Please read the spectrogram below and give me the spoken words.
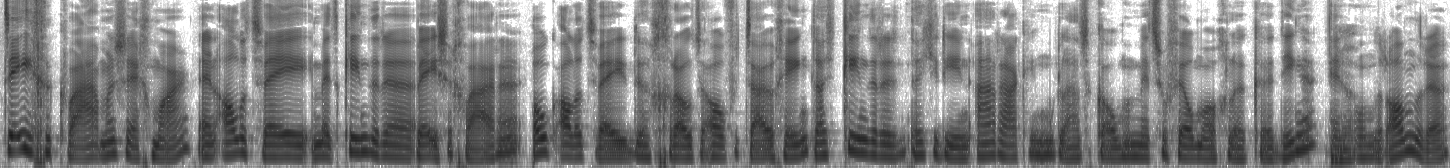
tegenkwamen, zeg maar. En alle twee met kinderen bezig waren. Ook alle twee de grote overtuiging dat kinderen, dat je die in aanraking moet laten komen met zoveel mogelijk dingen. En ja. onder andere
